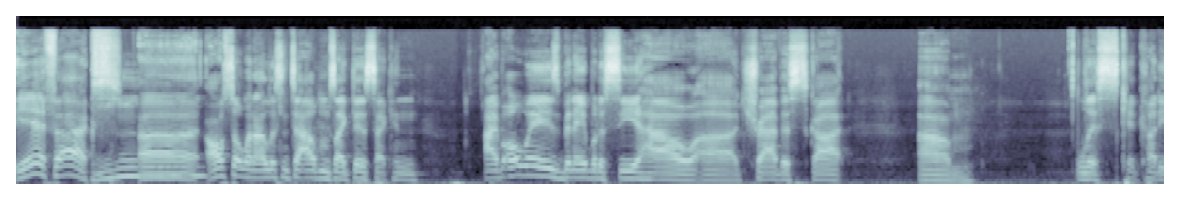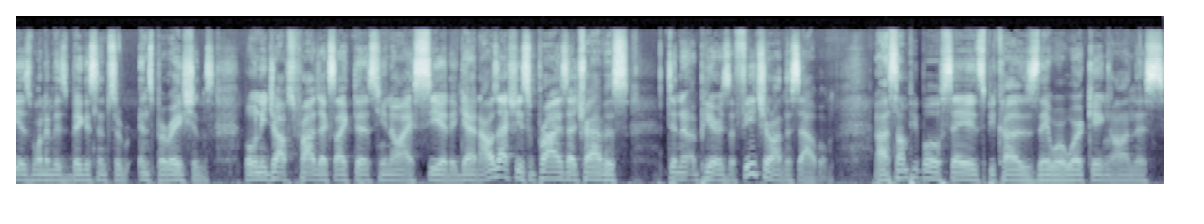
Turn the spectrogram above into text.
Yeah, facts. Uh, also, when I listen to albums like this, I can. I've always been able to see how uh, Travis Scott um, lists Kid Cudi as one of his biggest ins- inspirations. But when he drops projects like this, you know, I see it again. I was actually surprised that Travis didn't appear as a feature on this album. Uh, some people say it's because they were working on this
